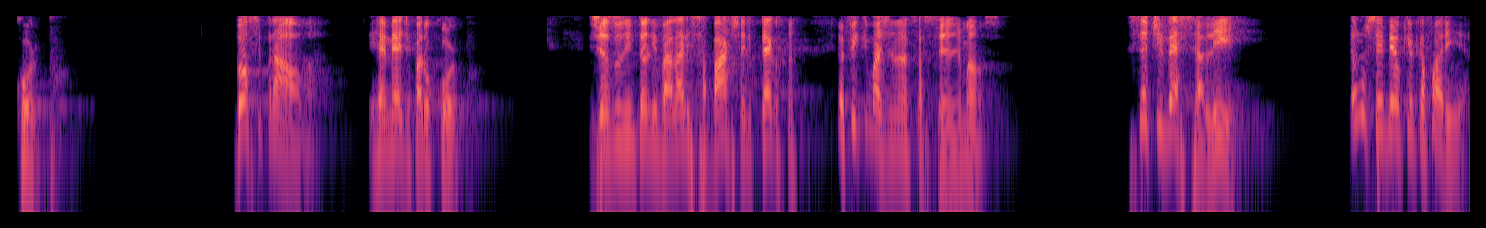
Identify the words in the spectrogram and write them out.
corpo. Doce para a alma e remédio para o corpo. Jesus então ele vai lá, ele se abaixa, ele pega. Eu fico imaginando essa cena, irmãos. Se eu tivesse ali, eu não sei bem o que eu faria.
